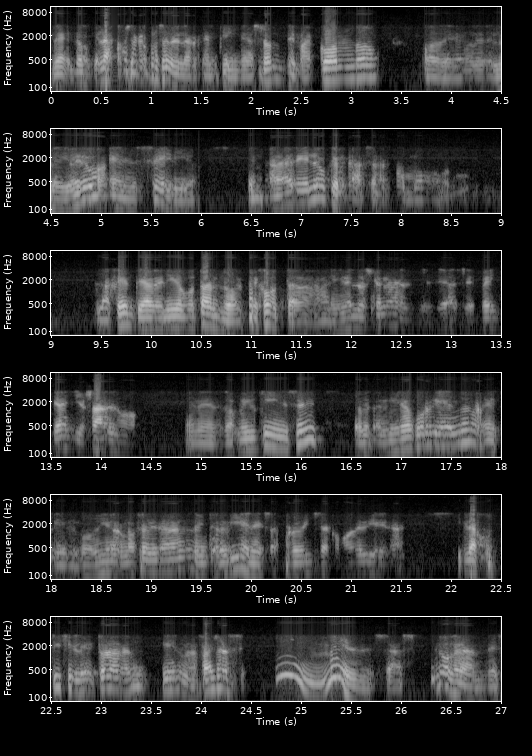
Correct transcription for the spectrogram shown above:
Las cosas que pasan en la Argentina son de Macondo o, de, o del en serio. En paralelo, ¿qué pasa? Como la gente ha venido votando el PJ a nivel nacional desde hace 20 años algo en el 2015, lo que termina ocurriendo es que el gobierno federal no interviene en esas provincias como debiera, y la justicia electoral tiene unas fallas inmensas, no grandes,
